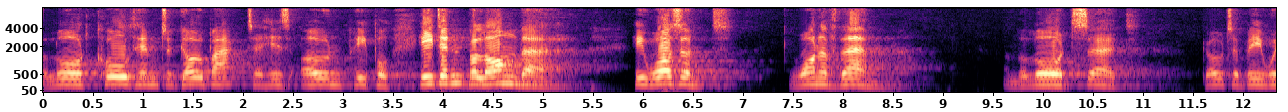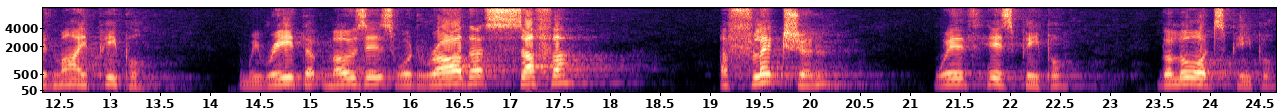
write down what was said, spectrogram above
The Lord called him to go back to his own people. He didn't belong there. He wasn't one of them. And the Lord said, Go to be with my people. And we read that Moses would rather suffer affliction with his people, the Lord's people,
